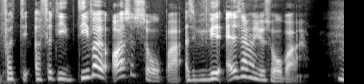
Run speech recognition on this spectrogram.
fordi, og fordi de var jo også sårbare. Altså, vi er alle sammen jo sårbare. Mm.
